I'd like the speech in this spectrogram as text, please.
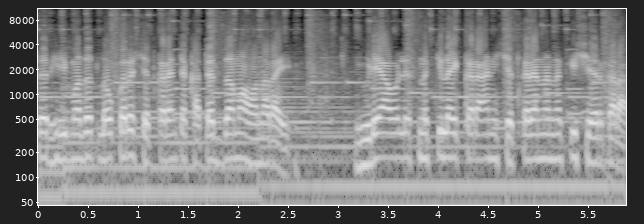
तर ही मदत लवकरच शेतकऱ्यांच्या खात्यात जमा होणार आहे. व्हिडिओ आवडल्यास नक्की लाईक करा आणि शेतकऱ्यांना नक्की शेअर करा.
